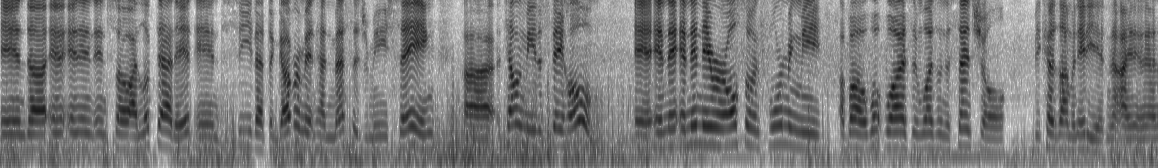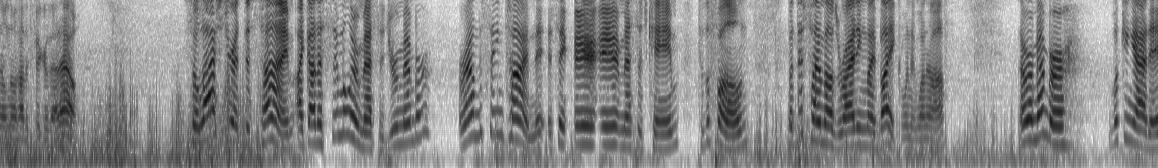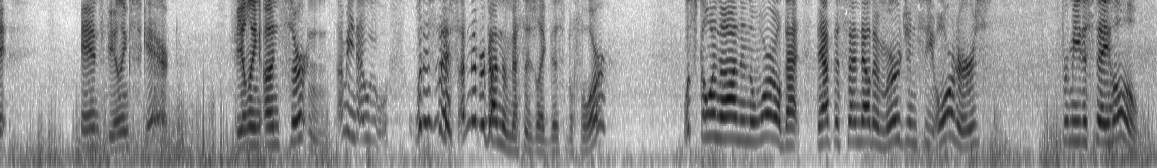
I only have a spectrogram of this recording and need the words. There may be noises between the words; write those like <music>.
and, uh, and, and and so I looked at it and to see that the government had messaged me saying, uh, telling me to stay home. And, and, they, and then they were also informing me about what was and wasn't essential because I'm an idiot and I, and I don't know how to figure that out. So last year at this time, I got a similar message. You remember? Around the same time, the same eh, eh, message came to the phone, but this time I was riding my bike when it went off. I remember looking at it and feeling scared, feeling uncertain. I mean, uh, what is this? I've never gotten a message like this before. What's going on in the world that they have to send out emergency orders for me to stay home?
